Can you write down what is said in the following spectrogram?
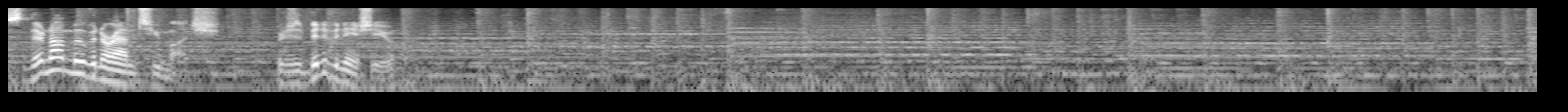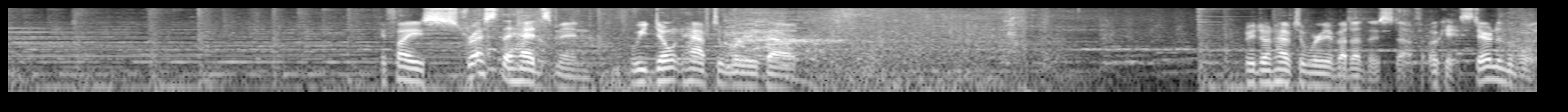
So they're not moving around too much, which is a bit of an issue. If I stress the headsman, we don't have to worry about... We don't have to worry about other stuff. Okay, stare into the void.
